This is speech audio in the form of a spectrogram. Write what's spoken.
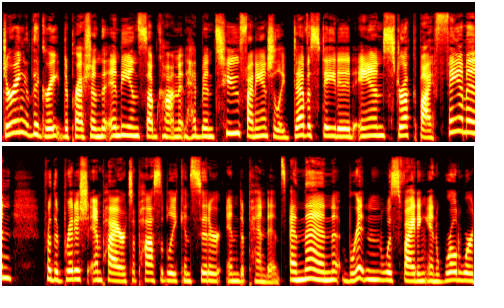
During the Great Depression, the Indian subcontinent had been too financially devastated and struck by famine for the British Empire to possibly consider independence. And then Britain was fighting in World War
